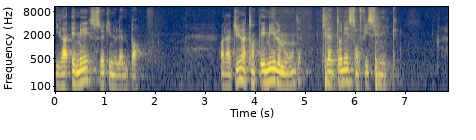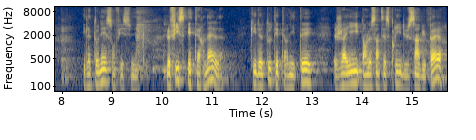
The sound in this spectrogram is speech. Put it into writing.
Il a aimé ceux qui ne l'aiment pas. Voilà, Dieu a tant aimé le monde qu'il a donné son Fils unique. Il a donné son Fils unique. Le Fils éternel qui de toute éternité jaillit dans le Saint-Esprit du sein du Père,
